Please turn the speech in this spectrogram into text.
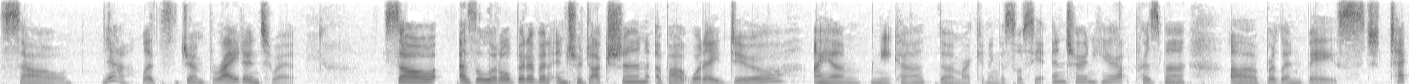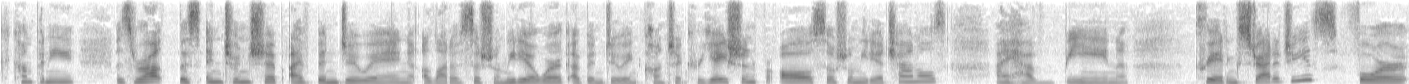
So, yeah, let's jump right into it. So, as a little bit of an introduction about what I do, I am Nika, the marketing associate intern here at Prisma, a Berlin based tech company. Throughout this internship, I've been doing a lot of social media work. I've been doing content creation for all social media channels. I have been creating strategies for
